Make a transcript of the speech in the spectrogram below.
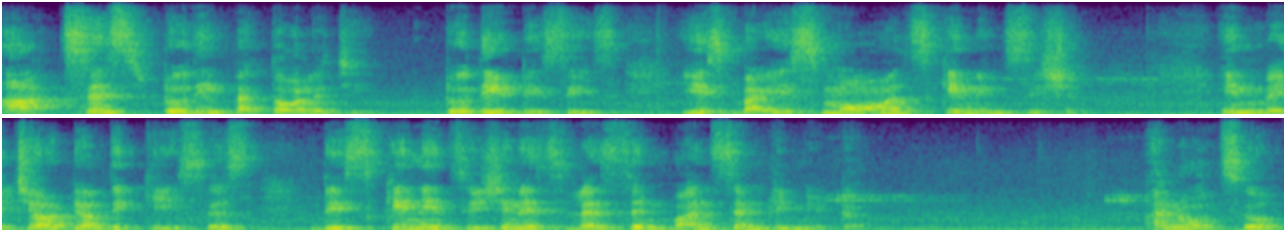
access to the pathology, to the disease is by a small skin incision. In majority of the cases, the skin incision is less than 1 centimeter. And also,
